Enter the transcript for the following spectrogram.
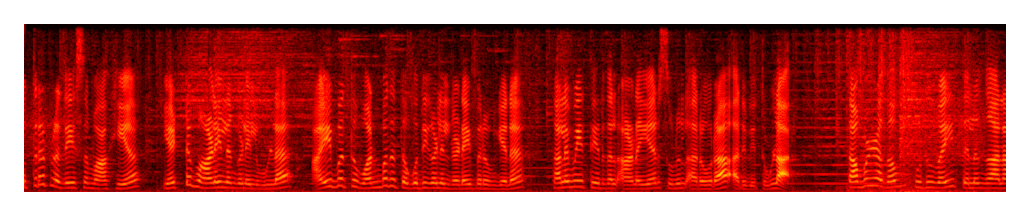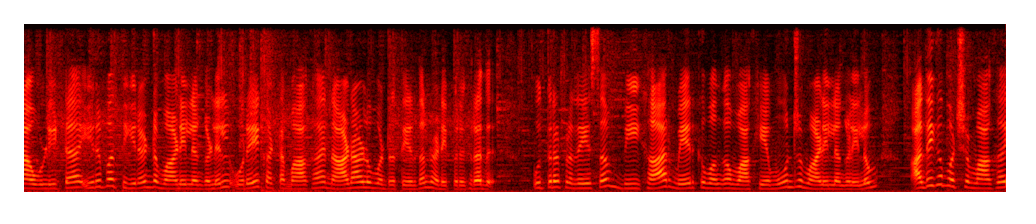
உத்தரப்பிரதேசம் ஆகிய எட்டு மாநிலங்களில் உள்ள ஐம்பத்து ஒன்பது தொகுதிகளில் நடைபெறும் என தலைமை தேர்தல் ஆணையர் சுனில் அரோரா அறிவித்துள்ளார். தமிழகம் புதுவை தெலுங்கானா உள்ளிட்ட இருபத்தி இரண்டு மாநிலங்களில் ஒரே கட்டமாக நாடாளுமன்ற தேர்தல் நடைபெறுகிறது. உத்தரப்பிரதேசம் பீகார் மேற்கு வங்கம் ஆகிய மூன்று மாநிலங்களிலும் அதிகபட்சமாக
